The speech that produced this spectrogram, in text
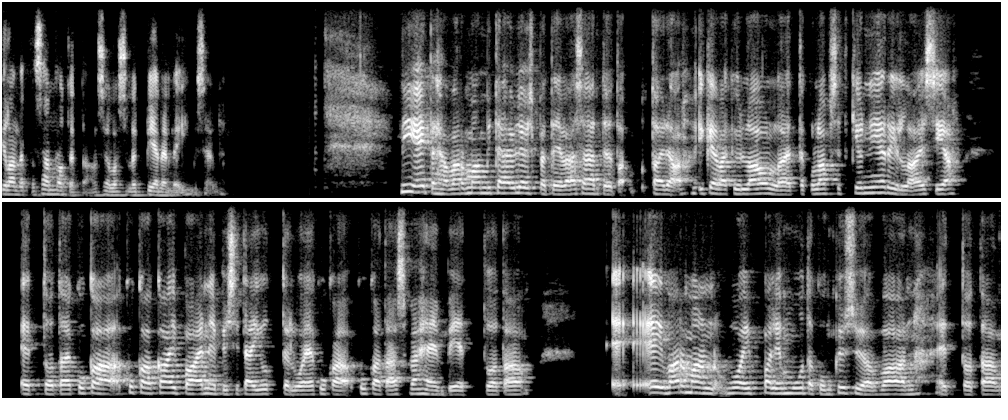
tilannetta sanotetaan sellaiselle pienelle ihmiselle? Niin, ei tähän varmaan mitään yleispätevää sääntöä taida ikävä kyllä olla, että kun lapsetkin on niin erilaisia, että tuota, kuka, kuka kaipaa enemmän sitä juttelua ja kuka, kuka taas vähempi. Että tuota, ei varmaan voi paljon muuta kuin kysyä vaan, että tota,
